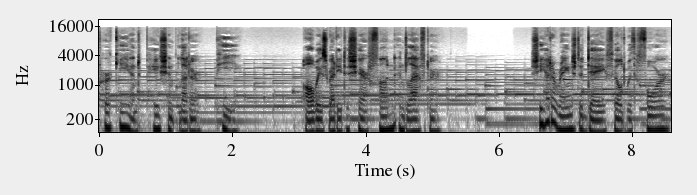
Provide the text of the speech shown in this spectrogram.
perky and patient letter P, always ready to share fun and laughter. She had arranged a day filled with four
